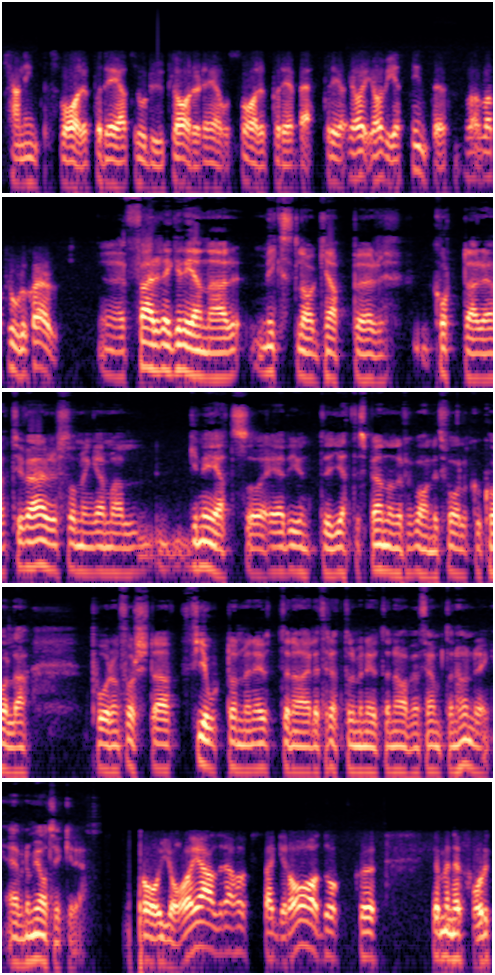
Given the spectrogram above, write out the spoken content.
kan inte svara på det. Jag tror du klarar det och svarar på det bättre. Jag, jag, vet inte. Va, vad tror du själv? Eh, färre grenar, mixedlagkapper, kortare. Tyvärr som en gammal gnet så är det ju inte jättespännande för vanligt folk att kolla på de första 14 minuterna eller 13 minuterna av en 1500 även om jag tycker det. Ja, jag i allra högsta grad och eh, jag menar folk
